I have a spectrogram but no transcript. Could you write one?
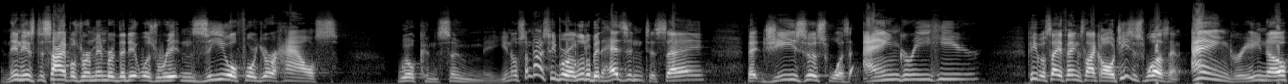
And then his disciples remembered that it was written, Zeal for your house will consume me. You know, sometimes people are a little bit hesitant to say that Jesus was angry here. People say things like, oh, Jesus wasn't angry. No,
